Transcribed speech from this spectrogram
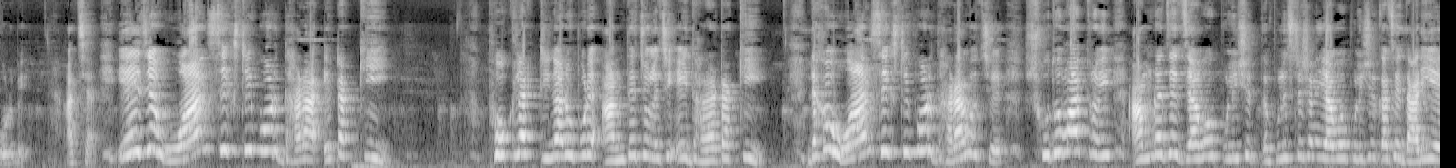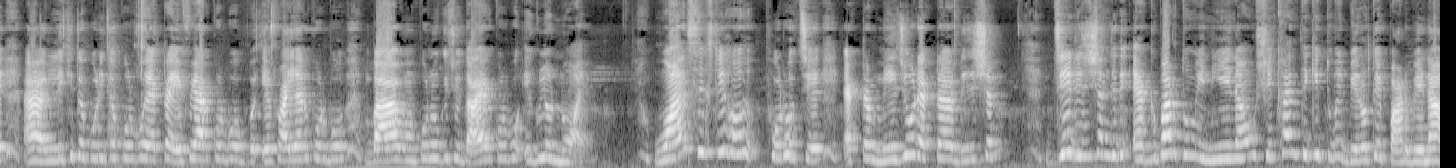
করবে। আচ্ছা এই যে ওয়ান সিক্সটি ফোর ধারা এটা কি? ফোকলার টিনার উপরে আনতে চলেছি এই ধারাটা কি? দেখো ওয়ান সিক্সটি ফোর ধারা হচ্ছে শুধুমাত্রই আমরা যে যাব পুলিশের, পুলিশ স্টেশনে যাব, পুলিশের কাছে দাঁড়িয়ে লিখিত পরিত করব, একটা এফআইআর করব এফআইআর করব, বা কোনো কিছু দায়ের করব, এগুলো নয়। ওয়ান সিক্সটি ফোর হচ্ছে একটা মেজর একটা ডিসিশন যে ডিসিশন যদি একবার তুমি নিয়ে নাও, সেখান থেকে তুমি বেরোতে পারবে না।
